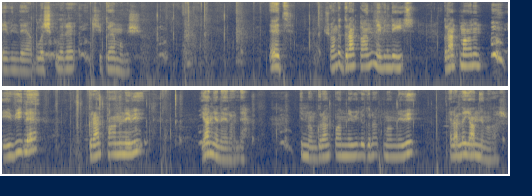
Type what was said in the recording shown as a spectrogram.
evinde ya. Bulaşıkları yıkayamamış. Evet. Şu anda Grandpa'nın evindeyiz. Grandma'nın eviyle Grandpa'nın evi yan yana herhalde. Bilmiyorum Grandpa'nın eviyle Grandma'nın evi herhalde yan yanalar.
